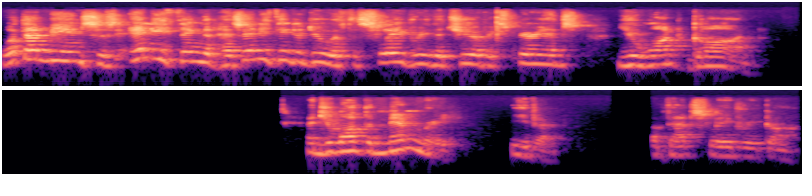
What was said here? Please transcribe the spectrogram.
what that means is anything that has anything to do with the slavery that you have experienced, you want gone. And you want the memory, even, of that slavery gone.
